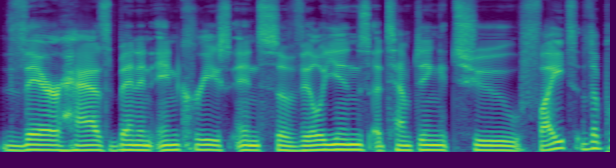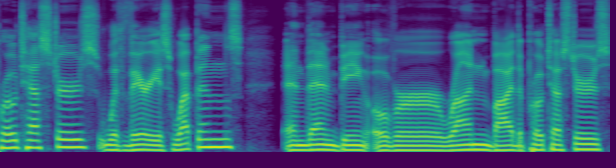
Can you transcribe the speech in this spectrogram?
there has been an increase in civilians attempting to fight the protesters with various weapons and then being overrun by the protesters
